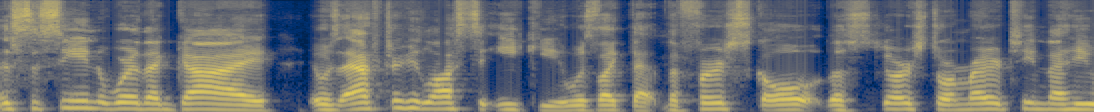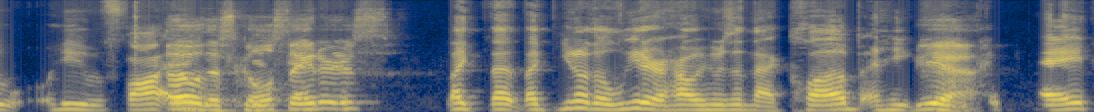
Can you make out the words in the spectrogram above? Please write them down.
it's the scene where that guy. It was after he lost to Ikki. It was like that. The first skull. The first Storm Rider team that he he fought. Oh, the Skull Saders. Like that. Like you know the leader. How he was in that club and he Yeah. pay.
